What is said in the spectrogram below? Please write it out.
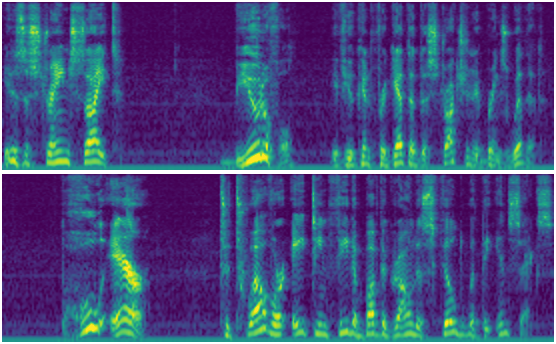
It is a strange sight, beautiful, if you can forget the destruction it brings with it. The whole air to 12 or 18 feet above the ground is filled with the insects,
